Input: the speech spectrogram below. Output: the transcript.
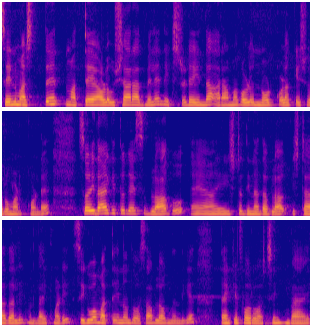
ಸೊ ಇನ್ನು ಮತ್ತೆ ಮತ್ತೆ ಅವಳು ಹುಷಾರಾದಮೇಲೆ ನೆಕ್ಸ್ಟ್ ಡೇಯಿಂದ ಆರಾಮಾಗಿ ಅವಳು ನೋಡ್ಕೊಳ್ಳೋಕ್ಕೆ ಶುರು ಮಾಡಿಕೊಂಡೆ. ಸೊ ಇದಾಗಿತ್ತು ಗೈಸ್ ವ್ಲಾಗು ಇಷ್ಟು ದಿನದ ವ್ಲಾಗ್ ಇಷ್ಟ ಆದಲ್ಲಿ ಒಂದು ಲೈಕ್ ಮಾಡಿ. ಸಿಗುವ ಮತ್ತೆ ಇನ್ನೊಂದು ಹೊಸ ವ್ಲಾಗ್ನೊಂದಿಗೆ thank you for watching bye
